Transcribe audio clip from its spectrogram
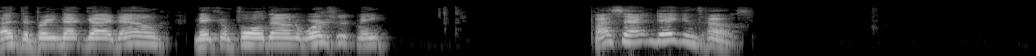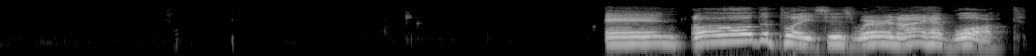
I had to bring that guy down, make him fall down and worship me. I sat in Dagon's house. And all the places wherein I have walked.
